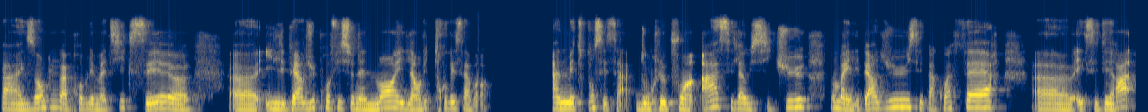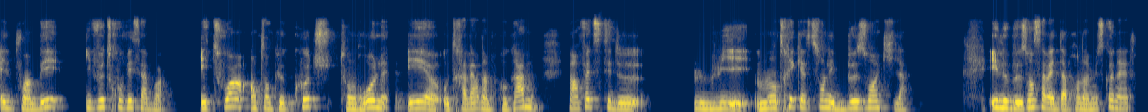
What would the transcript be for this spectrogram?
Par exemple, la problématique, c'est euh, euh, il est perdu professionnellement, il a envie de trouver sa voie. Admettons, c'est ça. Donc, le point A, c'est là où il se situe. Bon, bah, il est perdu, il ne sait pas quoi faire, etc. Et le point B, il veut trouver sa voie. Et toi, en tant que coach, ton rôle est au travers d'un programme, bah, en fait, c'est de lui montrer quels sont les besoins qu'il a. Et le besoin, ça va être d'apprendre à mieux se connaître.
